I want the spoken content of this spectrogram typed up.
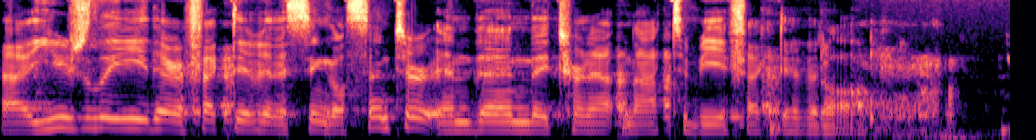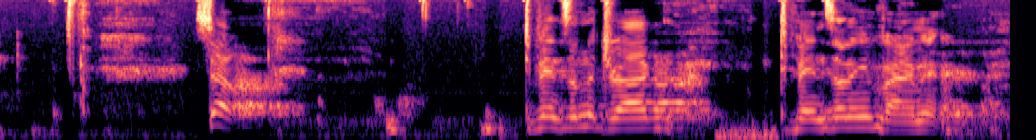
uh, usually they're effective in a single center and then they turn out not to be effective at all so depends on the drug depends on the environment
